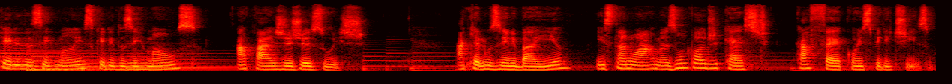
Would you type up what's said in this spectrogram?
queridas irmãs, queridos irmãos, a paz de Jesus. Aqui é Luziane Bahia e está no ar mais um podcast Café com Espiritismo.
